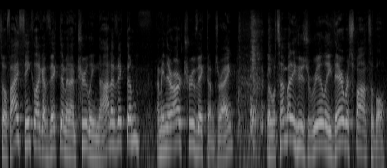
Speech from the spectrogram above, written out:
So if I think like a victim and I'm truly not a victim, I mean, there are true victims, right? But with somebody who's really, they're responsible,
